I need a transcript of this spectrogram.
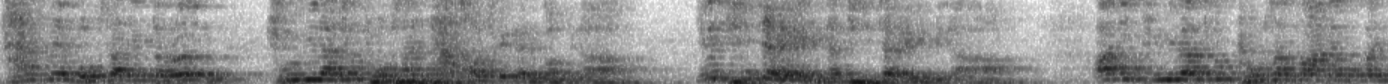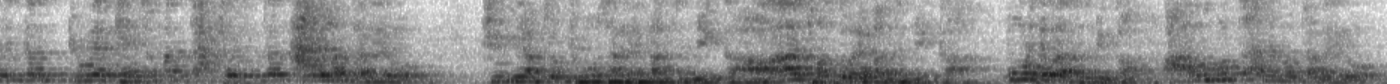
한국의 목사님들은 주일학교 교사를 다 거쳐야 되는 겁니다. 이게 진짜 맥입니다. 진짜 맥입니다. 아니 주일학교 교사도 안 해보고 있으니까 교회 개척만 딱 해보니까 안 해봤잖아요. 주일학교 교사를 해봤습니까? 전도를 해봤습니까? 뭘 해봤습니까? 아무것도 안 해봤잖아요.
